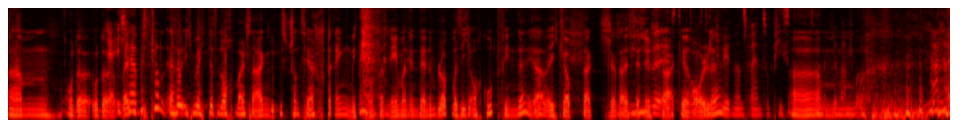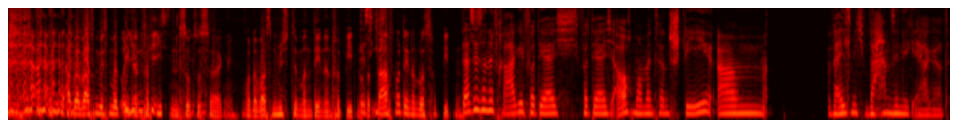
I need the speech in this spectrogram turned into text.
Ähm, oder oder ja, ich, du bist schon, also ich möchte das nochmal sagen, du bist schon sehr streng mit den Unternehmen in deinem Blog, was ich auch gut finde. Ja, weil ich glaube, da, da ist eine starke es, Rolle. ans Bein zu pissen, ähm, aber was müssen wir denen verbieten sozusagen? Oder was müsste man denen verbieten? Das oder darf man denen was verbieten? Das ist eine Frage, vor der ich, vor der ich auch momentan stehe. Ähm, weil es mich wahnsinnig ärgert.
